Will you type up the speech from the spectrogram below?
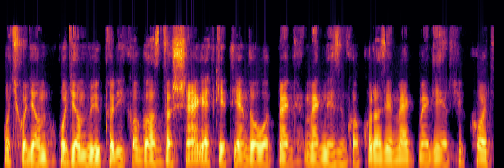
hogy hogyan, hogyan működik a gazdaság, egy-két ilyen dolgot meg, megnézzünk, akkor azért meg, megértjük, hogy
